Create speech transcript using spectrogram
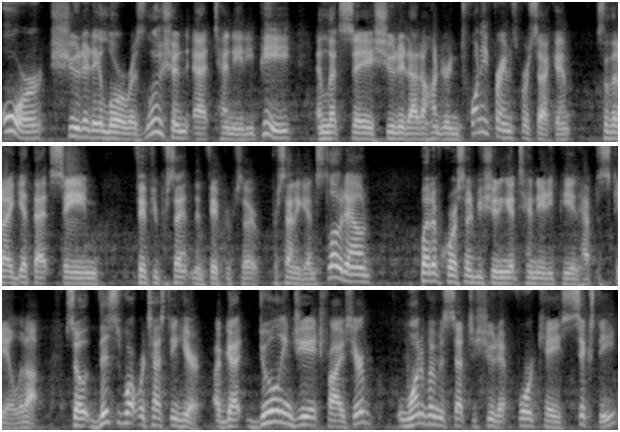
or shoot at a lower resolution at 1080p and let's say shoot it at 120 frames per second so that I get that same 50% and then 50% again slowdown. But of course, I'd be shooting at 1080p and have to scale it up. So this is what we're testing here. I've got dueling GH5s here. One of them is set to shoot at 4K 60.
